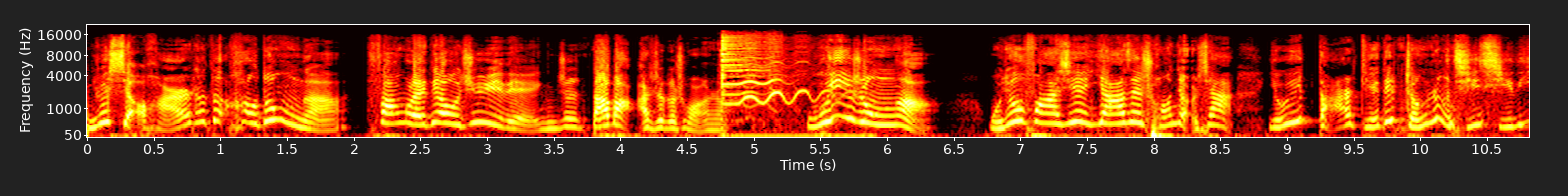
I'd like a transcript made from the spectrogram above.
你说小孩他他好动啊，翻过来调过去的，你这打把式个床上，无意中啊我就发现压在床脚下有一沓叠的整整齐齐的一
